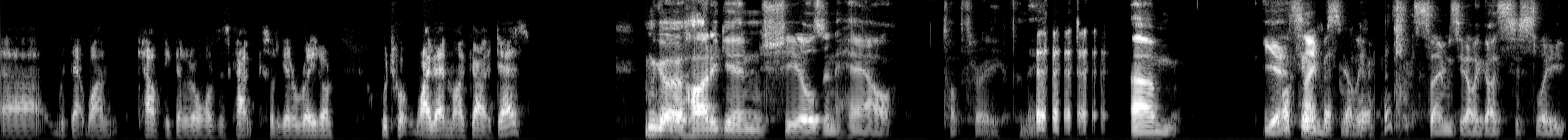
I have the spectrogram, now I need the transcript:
uh, with that one. Can't pick it at all. I Just can't sort of get a read on which way that might go. Daz? I'm going to go Hartigan, Shiels, and Howe. Top three for me. um, yeah, same as, the, same as the other guys. Sicily,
